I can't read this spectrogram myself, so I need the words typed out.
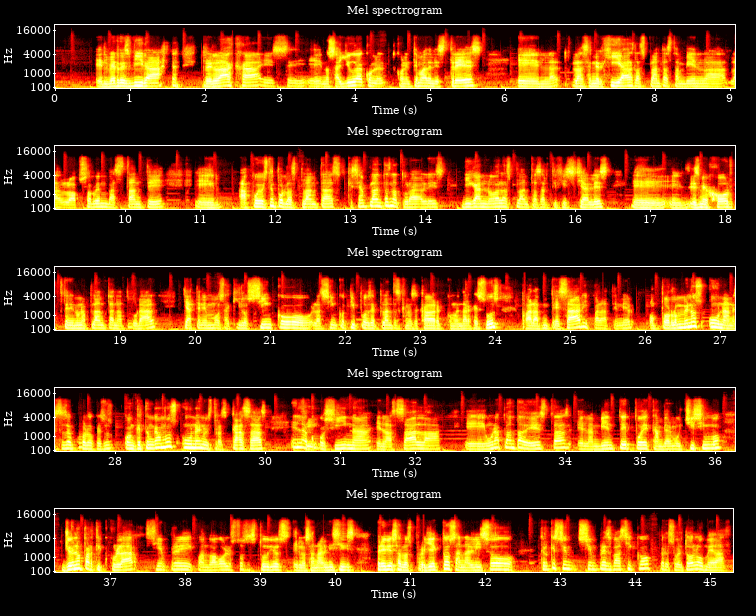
el verde es vida, relaja, es, eh, nos ayuda con el, con el tema del estrés eh, las energías, las plantas también lo absorben bastante. Eh, apuesten por las plantas, que sean plantas naturales, digan no a las plantas artificiales. Eh, es mejor tener una planta natural. Ya tenemos aquí los cinco, los cinco tipos de plantas que nos acaba de recomendar Jesús para empezar y para tener o por lo menos una. ¿No estás de acuerdo, Jesús? Con que tengamos una en nuestras casas, en la cocina, en la sala eh, una planta de estas, el ambiente puede cambiar muchísimo. Yo en lo particular, siempre cuando hago estos estudios y los análisis previos a los proyectos, analizo, creo que siempre es básico, pero sobre todo la humedad.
